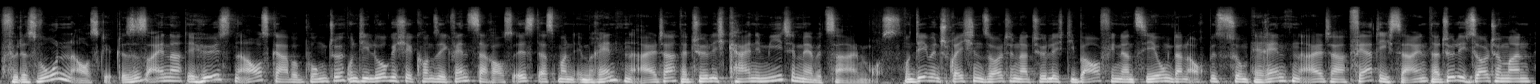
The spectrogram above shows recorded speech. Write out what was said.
für das Wohnen ausgibt. Es ist einer der höchsten Ausgabepunkte und die logische Konsequenz daraus ist, dass man im Rentenalter natürlich keine Miete mehr bezahlen muss. Und dementsprechend sollte natürlich die Baufinanzierung dann auch bis zum Rentenalter fertig sein. Natürlich sollte man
